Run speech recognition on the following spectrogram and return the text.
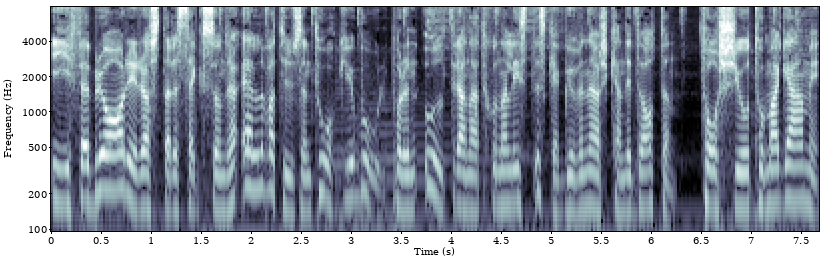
I februari röstade 611 000 Tokyobor på den ultranationalistiska guvernörskandidaten Toshio Tomagami.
